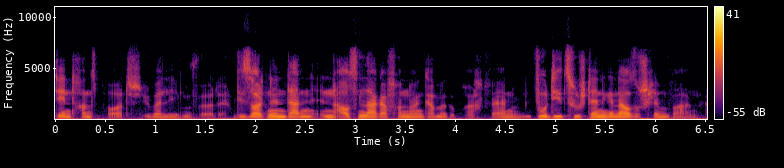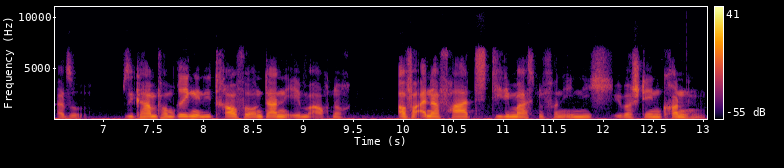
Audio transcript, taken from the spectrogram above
den Transport überleben würde. Die sollten dann in Außenlager von Neuengamme gebracht werden, wo die Zustände genauso schlimm waren. Also sie kamen vom Regen in die Traufe und dann eben auch noch auf einer Fahrt, die die meisten von ihnen nicht überstehen konnten.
